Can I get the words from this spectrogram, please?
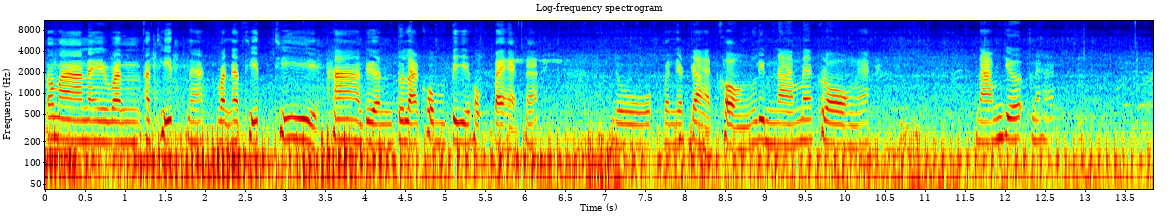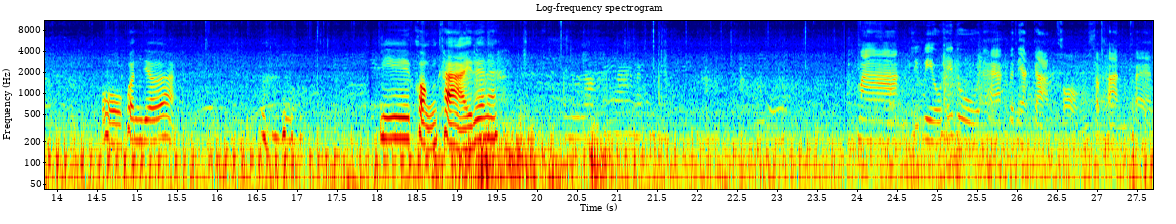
เนี่ยเรามาในวันอาทิตย์นะวันอาทิตย์ที่ 5 เดือนตุลาคมปี 68 นะ ดูบรรยากาศของริมน้ำแม่กลองนะ น้ำเยอะนะฮะ โอ้โห คนเยอะอะ มีของขายด้วยนะ มารีวิวให้ดูนะฮะ บรรยากาศของสะพานแขวน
